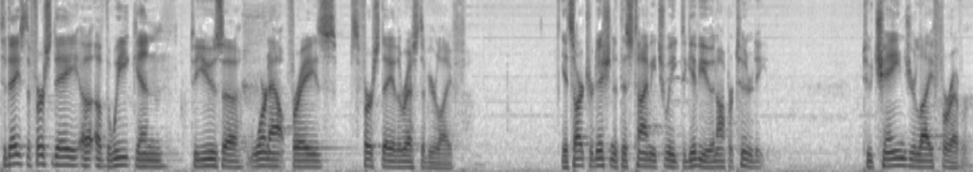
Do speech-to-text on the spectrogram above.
Today's the first day uh, of the week, and to use a worn out phrase, it's the first day of the rest of your life. It's our tradition at this time each week to give you an opportunity to change your life forever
